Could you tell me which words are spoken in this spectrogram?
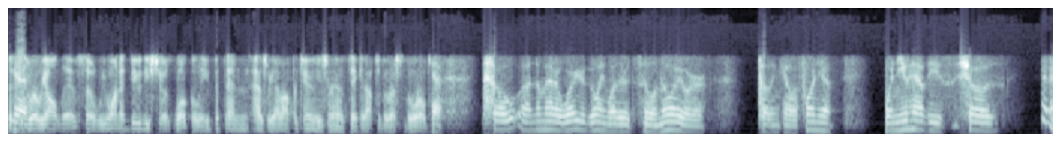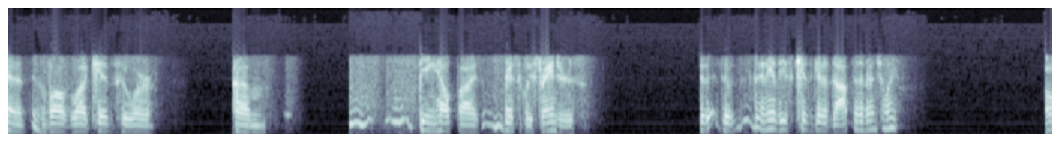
this yeah. is where we all live. So we want to do these shows locally, but then as we have opportunities, we're going to take it out to the rest of the world. Yeah. So uh, no matter where you're going, whether it's Illinois or Southern California, when you have these shows and it involves a lot of kids who are um, being helped by basically strangers. Did, do, do any of these kids get adopted eventually? A,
